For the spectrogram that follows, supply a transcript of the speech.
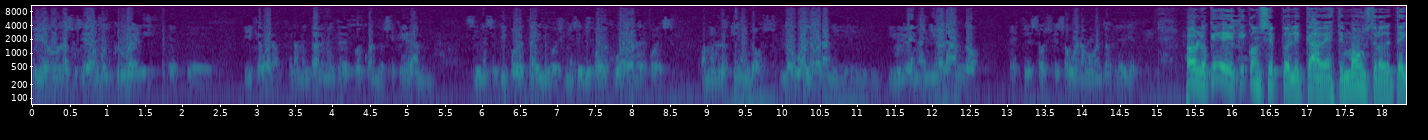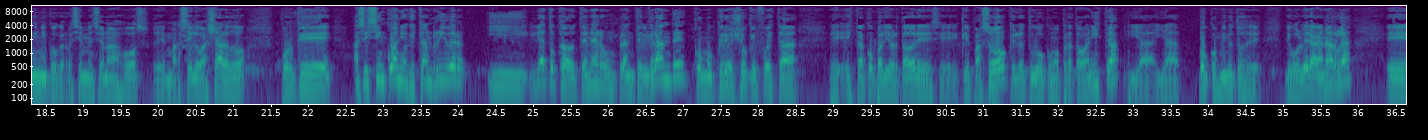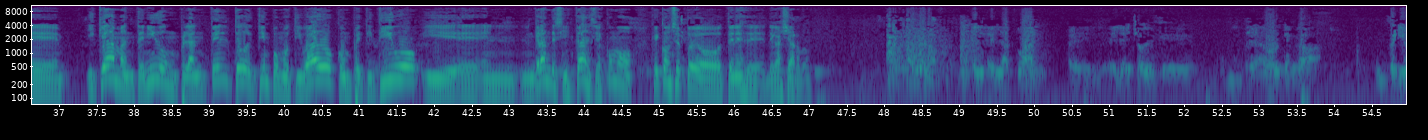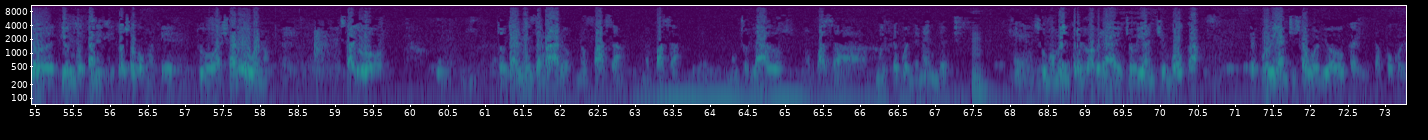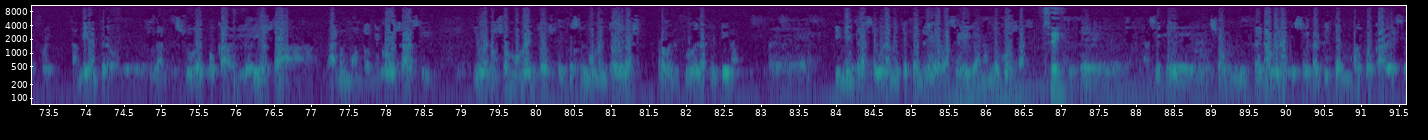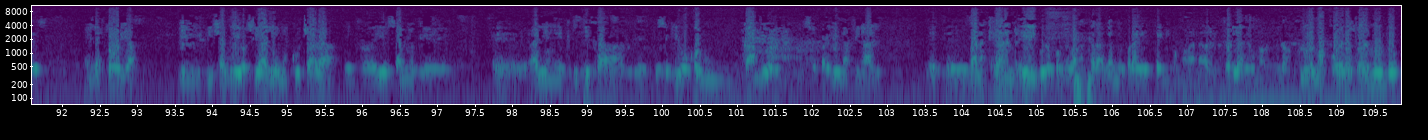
vivimos en una sociedad muy cruel este, y que bueno, que lamentablemente después cuando se quedan sin ese tipo de técnicos, sin ese tipo de jugadores, después cuando los tienen los, los valoran y, viven añorando este, esos, esos buenos momentos que le dieron. Pablo, ¿qué, ¿qué concepto le cabe a este monstruo de técnico que recién mencionabas vos, eh, Marcelo Gallardo? Porque hace cinco años que está en River y le ha tocado tener un plantel grande, como creo yo que fue esta, eh, esta Copa Libertadores eh, que pasó, que lo tuvo como protagonista y a, y a pocos minutos de, de volver a ganarla. eh, y que ha mantenido un plantel todo el tiempo motivado, competitivo y eh, en, en grandes instancias. ¿Cómo, ¿Qué concepto tenés de, Gallardo? Ah, bueno, el, el actual, el, el hecho de que un entrenador tenga un periodo de tiempo tan exitoso como el que tuvo Gallardo, bueno, es algo totalmente raro, no pasa, no pasa en muchos lados, no pasa muy frecuentemente. Mm. En su momento lo habrá hecho Bianchi en Boca, después Bianchi ya volvió a Boca y tampoco le fue tan bien, pero durante su época gloriosa ganó un montón de cosas y, y bueno, son momentos, este es el momento de Gallardo del fútbol argentino eh, y mientras seguramente esté en River va a seguir ganando cosas. Sí. Eh, así que son fenómenos que se repiten muy pocas veces en la historia y, y ya te digo, si alguien escuchara dentro de 10 años que eh, alguien le critica que, que se equivocó en un cambio y se perdió una final, este, van a quedar en ridículo porque van a estar hablando por ahí del técnico más ganador de la historia de uno de los clubes más poderosos del mundo.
